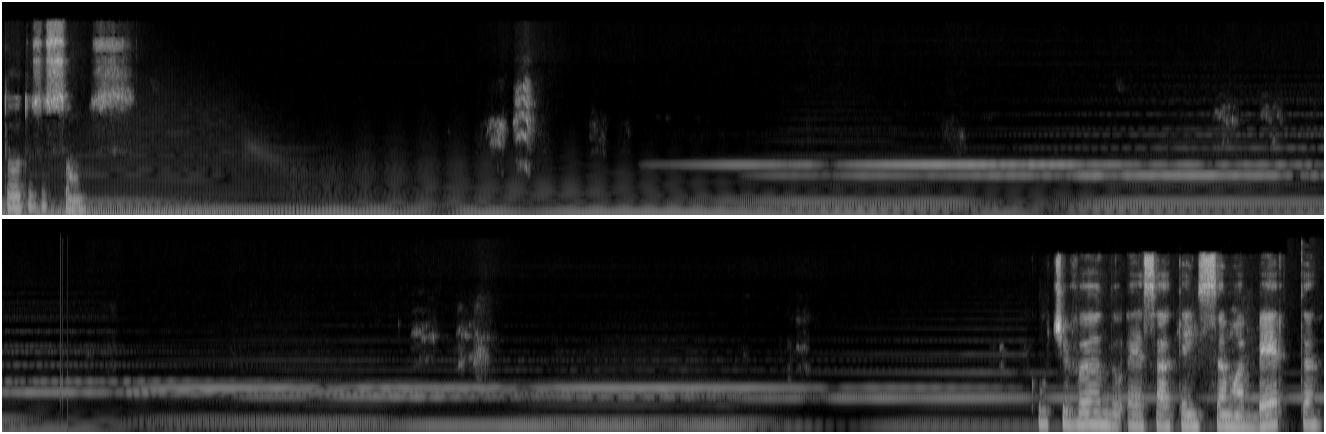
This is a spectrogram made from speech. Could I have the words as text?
todos os sons. Cultivando essa atenção aberta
